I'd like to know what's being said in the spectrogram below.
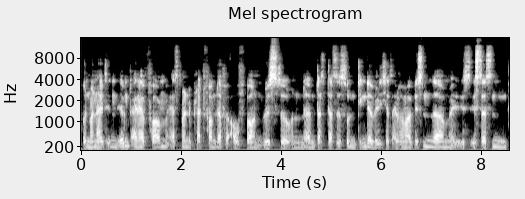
und man halt in irgendeiner Form erstmal eine Plattform dafür aufbauen müsste. Und ähm, das, das ist so ein Ding, da will ich jetzt einfach mal wissen, ähm, ist, ist das ein,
